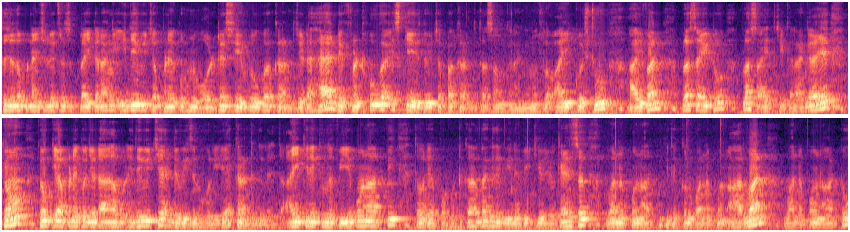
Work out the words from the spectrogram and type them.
ਤੇ ਜਦੋਂ ਪੋਟੈਂਸ਼ੀਅਲ ਡਿਫਰੈਂਸ ਅਪਲਾਈ ਕਰਾਂਗੇ, ਇਹਦੇ ਵਿੱਚ ਆਪਣੇ ਕੋਲ ਹੁਣ ਵੋਲਟੇਜ ਸੇਮ ਰਹੂਗਾ ਕਰੰਟ ਜਿਹੜਾ ਹੈ ਡਿਫਰੈਂਟ ਹੋਊਗਾ। ਇਸ ਕੇਸ ਦੇ ਵਿੱਚ ਆਪਾਂ ਕਰੰਟ ਦਾ ਸਮ ਕਰਾਂਗੇ, ਮਤਲਬ I I1 I2 I3 ਕਰਾਂਗੇ ਰਹੇ। ਕਿਉਂ? ਕਿਉਂਕਿ ਆਪਣੇ ਕੋਲ ਜਿਹੜਾ ਇਹਦੇ ਵਿੱਚ ਹੈ ਡਿਵੀਜ਼ਨ ਹੋ ਰਹੀ ਹੈ ਕਰੰਟ ਦੀ ਵਜ੍ਹਾ I ਕਿਹਦੇ ਕੋਲ V RP ਤਾਂ ਉਹ ਆਪਾਂ ਪੁੱਟ ਕਰ ਦਾਂਗੇ ਤੇ V ਨੇ V ਕੀ ਹੋ will cancel 1 upon r2 ਕੀ ਦੇਖੋ 1 upon r1 1 upon r2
